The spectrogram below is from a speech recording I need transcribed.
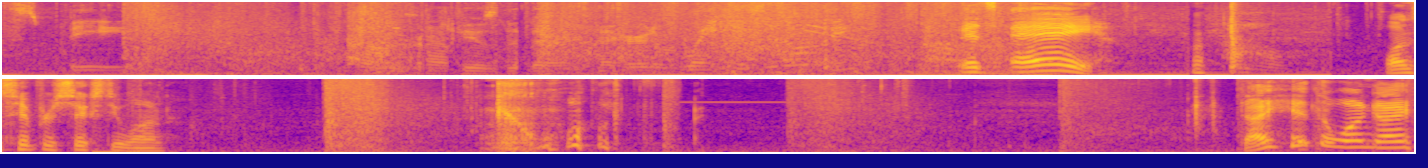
It's B. Oh crap, he was there. I heard him. Wait, is it? It's A. Oh, One's hit for 61. Did I hit the one guy?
